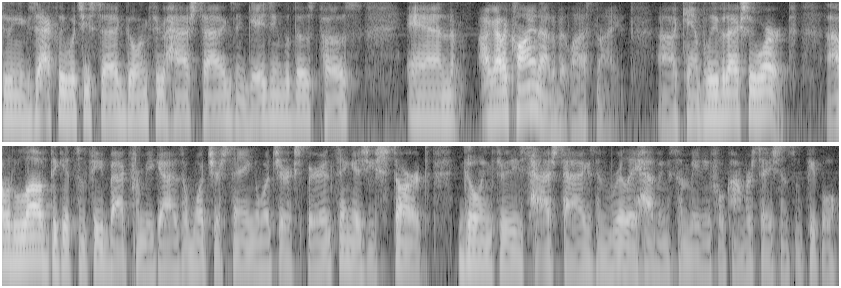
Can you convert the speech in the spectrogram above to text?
doing exactly what you said, going through hashtags, engaging with those posts, and I got a client out of it last night. Uh, I can't believe it actually worked. I would love to get some feedback from you guys on what you're seeing and what you're experiencing as you start going through these hashtags and really having some meaningful conversations with people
